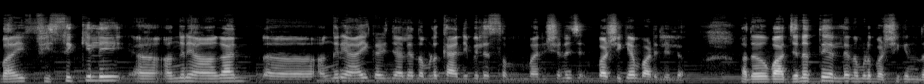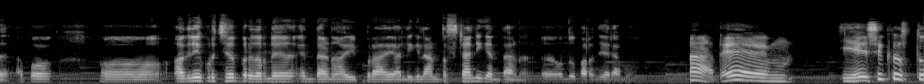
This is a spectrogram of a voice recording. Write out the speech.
ബൈ ഫിസിക്കലി അങ്ങനെ ആകാൻ അങ്ങനെ ആയി കഴിഞ്ഞാൽ നമ്മൾ കാനിബിലിസം മനുഷ്യനെ ഭക്ഷിക്കാൻ പാടില്ലല്ലോ. അത് വചനത്തെ അല്ലേ നമ്മൾ ഭക്ഷിക്കുന്നത്. അപ്പോ ആഹ് അതിനെക്കുറിച്ച് ബ്രദറിന് എന്താണ് അഭിപ്രായം? അല്ലെങ്കിൽ അണ്ടർസ്റ്റാൻഡിങ് എന്താണ്? ഒന്ന് പറഞ്ഞു തരാമോ ആ അതെ യേശു ക്രിസ്തു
